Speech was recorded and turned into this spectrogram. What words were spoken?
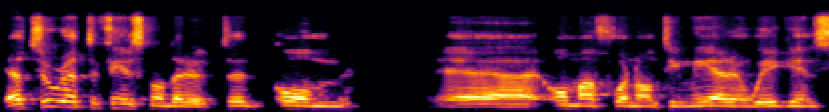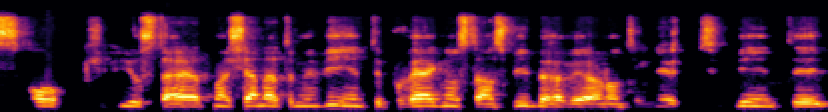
jag tror att det finns någon där ute om Eh, om man får någonting mer än Wiggins och just det här att man känner att men vi är inte på väg någonstans, vi behöver göra någonting nytt. Vi är inte,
